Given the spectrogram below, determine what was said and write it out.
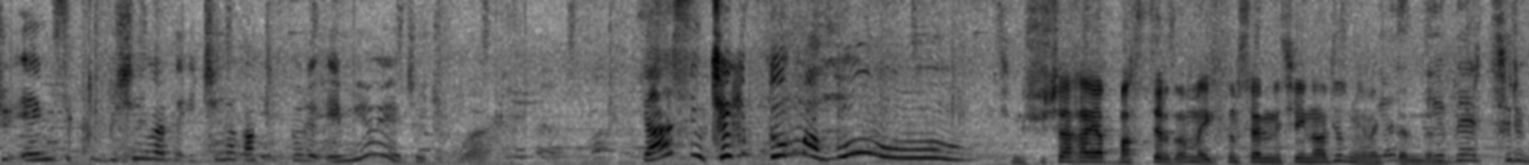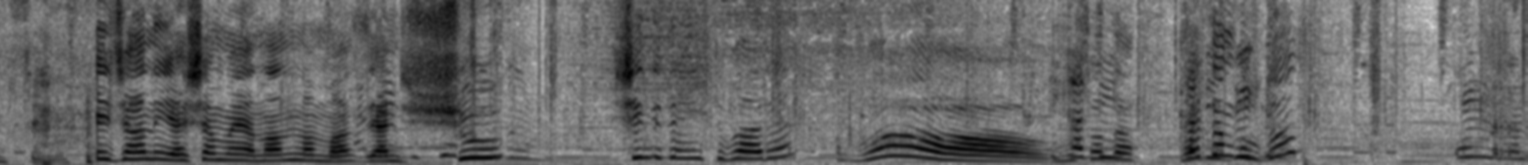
Şu emzikli bir şey var da içine katıp böyle emiyor ya çocuklar. Yasin çekip durma bu. Şimdi şu şaka yapmak isterdim ama İlknur senin şeyini alacağız mı Yasin yemeklerinden? gebertirim seni. Heyecanı yaşamayan anlamaz. Yani şu şimdiden itibaren wow. Musa da nereden buldun? Onder een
